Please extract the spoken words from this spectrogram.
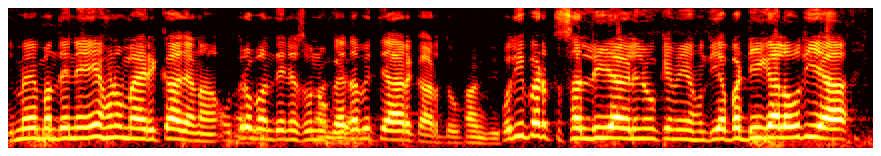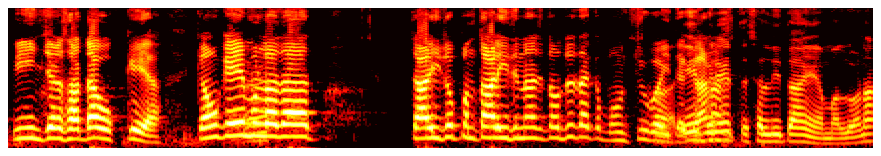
ਜਿਵੇਂ ਬੰਦੇ ਨੇ ਇਹ ਹੁਣ ਅਮਰੀਕਾ ਜਾਣਾ ਉਧਰੋਂ ਬੰਦੇ ਨੇ ਤੁਹਾਨੂੰ ਕਹਿਤਾ ਵੀ ਤਿਆਰ ਕਰ ਦਿਓ। ਹਾਂਜੀ। ਉਹਦੀ ਪਰ ਤਸੱਲੀ ਅਗਲੇ ਨੂੰ ਕਿਵੇਂ ਹੁੰਦੀ ਆ? ਵੱਡੀ ਗੱਲ ਉਹਦੀ ਆ ਵੀ ਇੰਜਨ ਸਾਡਾ ਓਕੇ ਆ। ਕਿਉਂਕਿ ਇਹ ਮੁੱਲਾ ਦਾ 40 ਤੋਂ 45 ਦਿਨਾਂ ਚ ਤਾਂ ਉਹਦੇ ਤੱਕ ਪਹੁੰਚੂ ਬਾਈ ਤੱਕ ਇਹ ਹਨਾ ਵੀਰੇ ਤਸੱਲੀ ਤਾਂ ਆ ਮੰਨ ਲਓ ਨਾ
